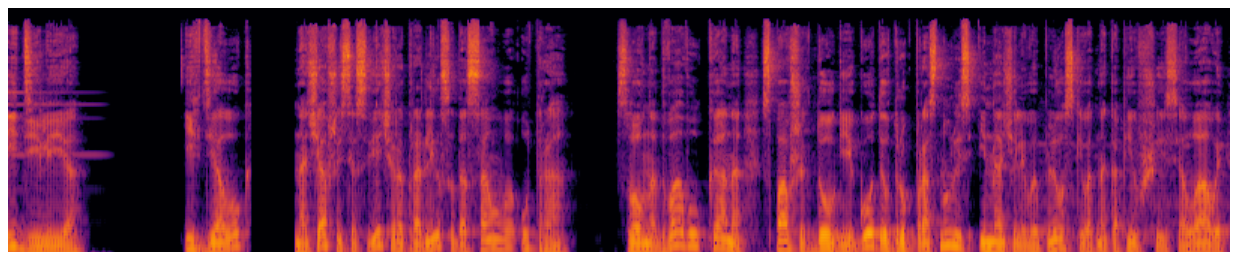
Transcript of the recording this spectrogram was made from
Идиллия. Их диалог, начавшийся с вечера, продлился до самого утра. Словно два вулкана, спавших долгие годы, вдруг проснулись и начали выплескивать накопившиеся лавы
